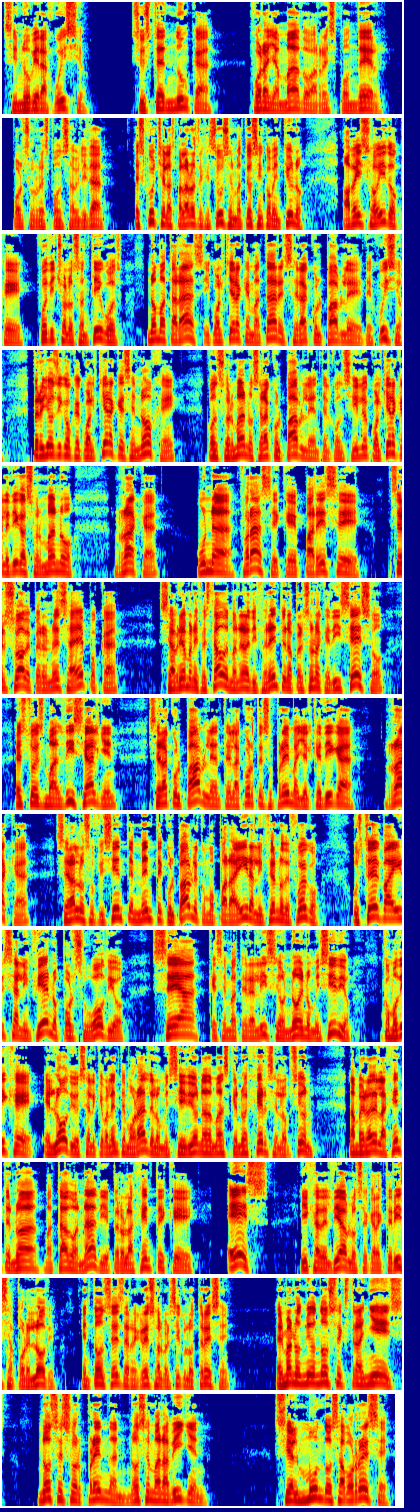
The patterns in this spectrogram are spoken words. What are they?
si no hubiera juicio, si usted nunca fuera llamado a responder por su responsabilidad. Escuche las palabras de Jesús en Mateo 5:21. Habéis oído que fue dicho a los antiguos, no matarás, y cualquiera que matare será culpable de juicio. Pero yo os digo que cualquiera que se enoje con su hermano será culpable ante el concilio. Cualquiera que le diga a su hermano raca una frase que parece ser suave, pero en esa época se habría manifestado de manera diferente. Una persona que dice eso, esto es maldice a alguien, será culpable ante la Corte Suprema y el que diga raca será lo suficientemente culpable como para ir al infierno de fuego. Usted va a irse al infierno por su odio sea que se materialice o no en homicidio. Como dije, el odio es el equivalente moral del homicidio, nada más que no ejerce la opción. La mayoría de la gente no ha matado a nadie, pero la gente que es hija del diablo se caracteriza por el odio. Entonces, de regreso al versículo 13, hermanos míos, no se extrañéis, no se sorprendan, no se maravillen. Si el mundo se aborrece,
